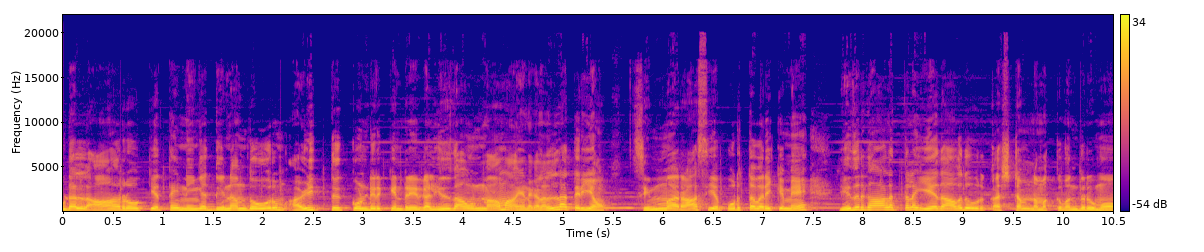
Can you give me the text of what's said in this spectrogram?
உடல் ஆரோக்கியத்தை நீங்கள் தினம்தோறும் அழித்து கொண்டிருக்கின்றீர்கள். இதுதான் உண்மை. ஆமாம் எனக்கு நல்லா தெரியும். சிம்ம ராசியை பொறுத்த வரைக்குமே எதிர்காலத்தில் ஏதாவது ஒரு கஷ்டம் நமக்கு வந்துடுமோ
